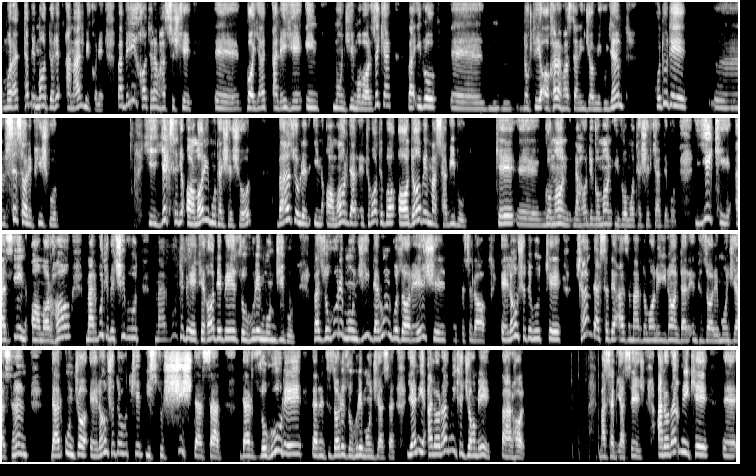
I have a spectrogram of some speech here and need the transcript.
مرتب ما داره عمل می‌کنه و به این خاطرم هستش که باید علیه این منجی مبارزه کرد و این رو نکته آخر هم هستن اینجا می‌گویم. حدود سه سال پیش بود که یک سری آماری منتشر شد. و از جمله این آمار در ارتباط با آداب مذهبی بود که گمان نهاد گمان این رو منتشر کرده بود. یکی از این آمارها مربوط به چی بود؟ مربوط به اعتقاد به ظهور منجی بود و ظهور منجی در اون گزارش مثلا اعلام شده بود که چند درصد از مردمان ایران در انتظار منجی هستند. در اونجا اعلام شده بود که 26 درصد در ظهور در انتظار ظهور منجی هستن. یعنی علا که جامعه به هر حال مذهبی هستش علا رقمی که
